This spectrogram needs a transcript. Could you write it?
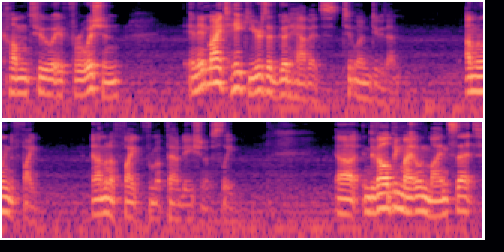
come to a fruition, and it might take years of good habits to undo them. I'm willing to fight, and I'm going to fight from a foundation of sleep. Uh, in developing my own mindset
